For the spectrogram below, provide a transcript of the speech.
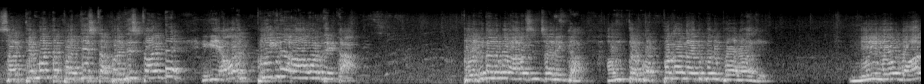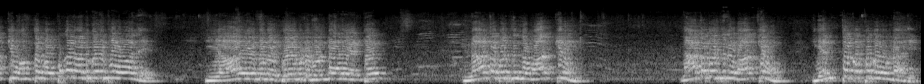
సత్యం అంటే ప్రతిష్ట ప్రతిష్ట అంటే ఇంక ఎవరు పీకినా రావద్దు ఇంకా. పీకడానికి కూడా ఆలోచించాలి ఇంకా. అంత గొప్పగా నడుకొని పోవాలి. నీలో వాక్యం అంత గొప్పగా నడుకొని పోవాలి. ఈ ఆలయంలో దేవుడు ఉండాలి అంటే నాటబడుతున్న వాక్యం నాటబడుతున్న వాక్యం ఎంత గొప్పగా ఉండాలి?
